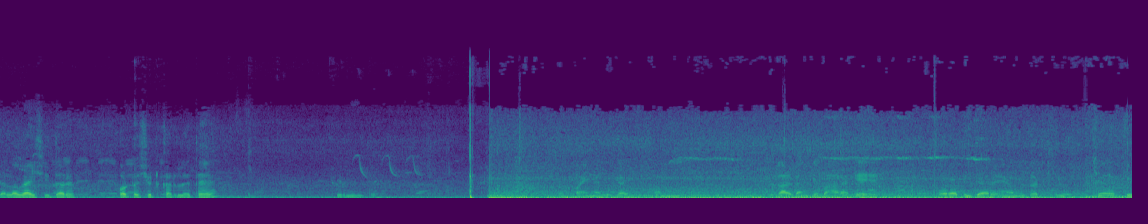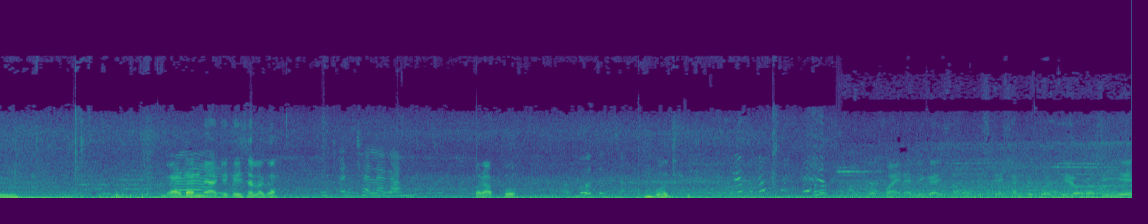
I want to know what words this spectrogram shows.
चलो गाइस इधर फ़ोटो शूट कर लेते हैं। फिर मिलते हैं। तो फाइनली गाइस हम गार्डन के बाहर आ गए हैं और अभी जा रहे हैं हम घर की ओर। चलो गार्डन में आके कैसा लगा? अच्छा लगा। और आपको? बहुत अच्छा। बहुत। तो फाइनली गए हम अभी स्टेशन पे पहुँच गए और अभी ये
